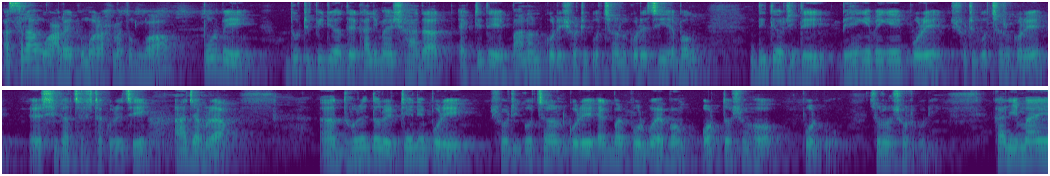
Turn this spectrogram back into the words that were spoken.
আসসালামু আলাইকুম রহমতুল্লাহ পূর্বে দুটি ভিডিওতে কালিমায় শাহাদাত, একটিতে বানান করে সঠিক উচ্চারণ করেছি এবং দ্বিতীয়টিতে ভেঙে ভেঙে পড়ে সঠিক উচ্চারণ করে শেখার চেষ্টা করেছি। আজ আমরা ধরে ধরে টেনে পড়ে সঠিক উচ্চারণ করে একবার পড়ব এবং অর্থসহ পড়ব। চলুন শুরু করি। কালিমায়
